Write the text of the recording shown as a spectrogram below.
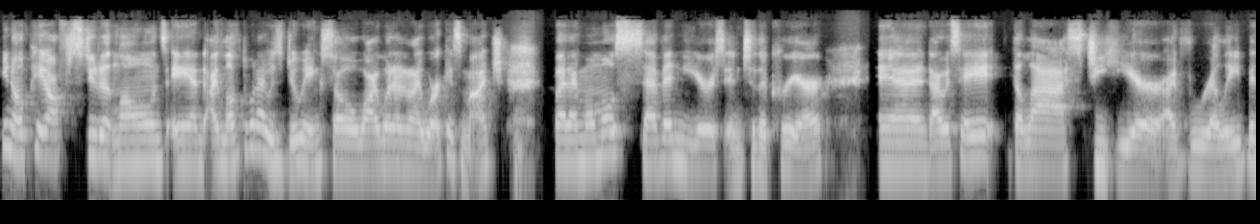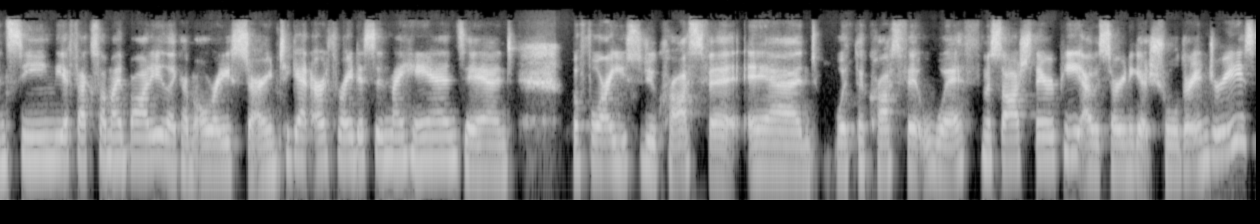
you know, pay off student loans and I loved what I was doing. So why wouldn't I work as much? But I'm almost seven years into the career. And I would say the last year, I've really been seeing the effects on my body. Like I'm already starting to get arthritis in my hands. And before I used to do CrossFit, and with the CrossFit with massage therapy, I was starting to get shoulder injuries.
